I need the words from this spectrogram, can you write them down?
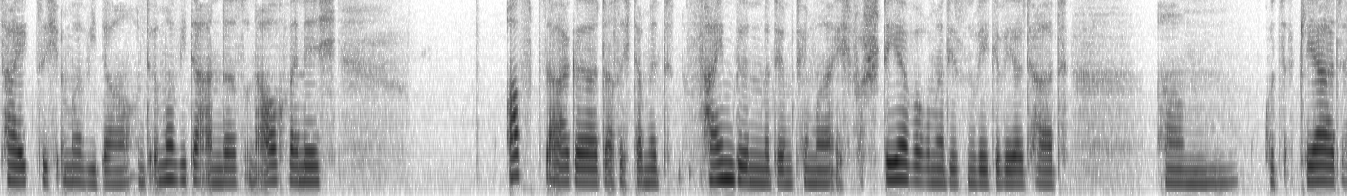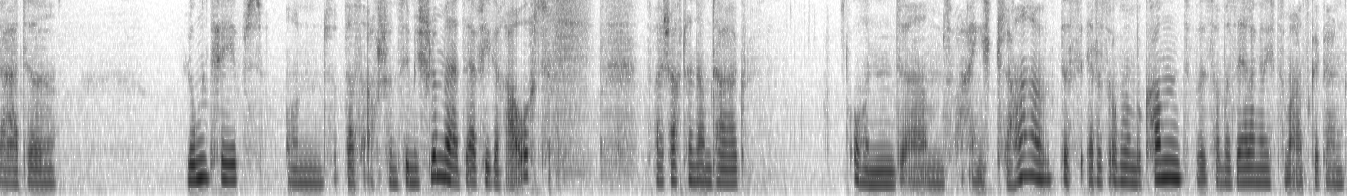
zeigt sich immer wieder und immer wieder anders. Und auch wenn ich oft sage, dass ich damit fein bin mit dem Thema, ich verstehe, warum er diesen Weg gewählt hat. Ähm, kurz erklärt, er hatte Lungenkrebs und das auch schon ziemlich schlimm. Er hat sehr viel geraucht, zwei Schachteln am Tag. Und ähm, es war eigentlich klar, dass er das irgendwann bekommt, ist aber sehr lange nicht zum Arzt gegangen.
